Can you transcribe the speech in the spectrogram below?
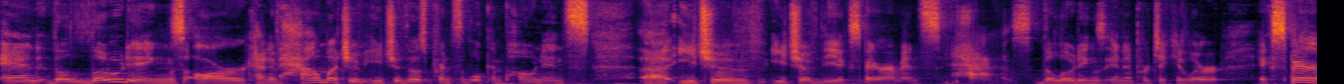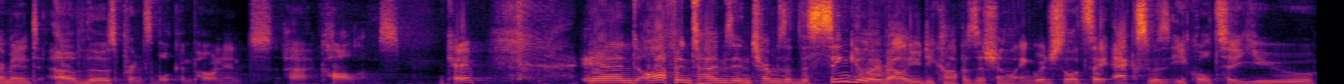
And the loadings are kind of how much of each of those principal components uh, each of each of the experiments has. The loadings in a particular experiment of those principal component uh, columns. Okay, and oftentimes in terms of the singular value decomposition language, so let's say x was equal to u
